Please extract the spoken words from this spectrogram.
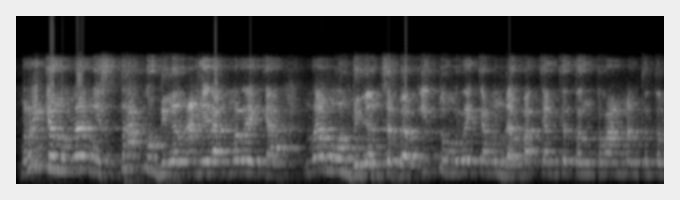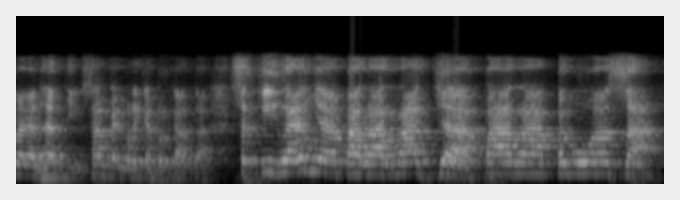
Mereka menangis takut dengan akhirat mereka, namun dengan sebab itu mereka mendapatkan ketentraman, ketenangan hati sampai mereka berkata, sekiranya para raja, para penguasa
